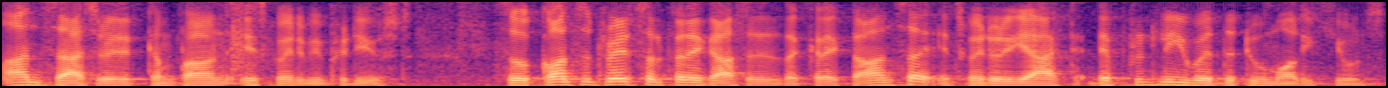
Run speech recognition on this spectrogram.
unsaturated compound is going to be produced. So concentrated sulfuric acid is the correct answer. It's going to react differently with the two molecules.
